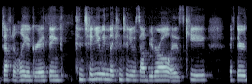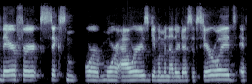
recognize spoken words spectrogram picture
Definitely agree. I think continuing the continuous albuterol is key. If they're there for six or more hours, give them another dose of steroids. If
